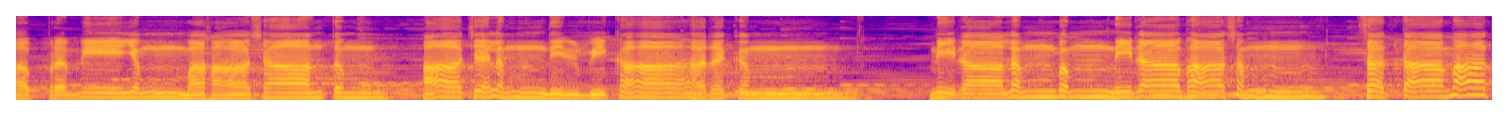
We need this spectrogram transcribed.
अप्रमेयं महाशान्तम् आचलं निर्विकारकम्। निरालम्बं निराभासं सत्तामात्रमगोचरम्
